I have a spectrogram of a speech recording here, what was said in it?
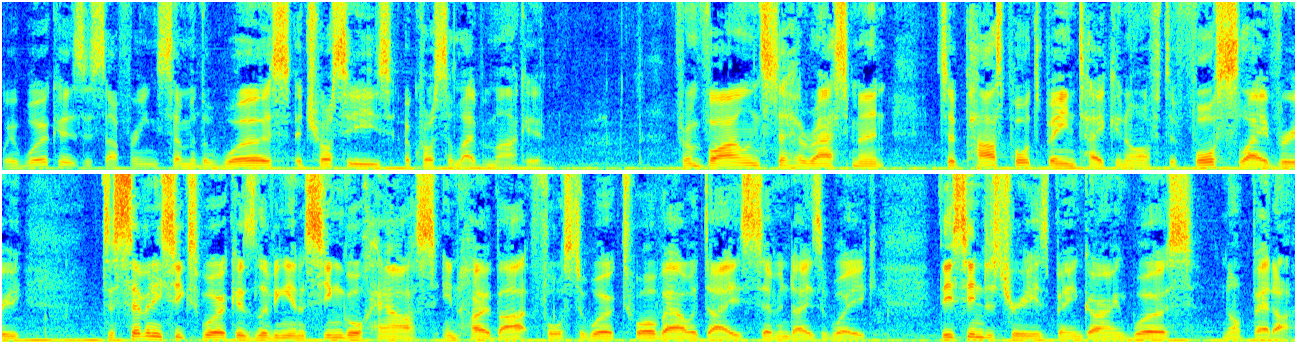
Where workers are suffering some of the worst atrocities across the labour market. From violence to harassment to passports being taken off to forced slavery to 76 workers living in a single house in Hobart forced to work 12 hour days, seven days a week. This industry has been going worse, not better.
